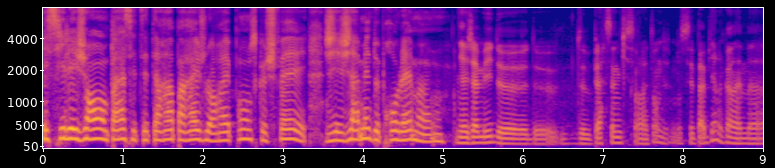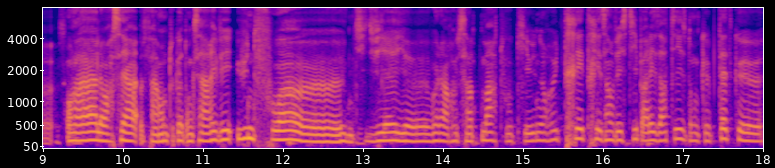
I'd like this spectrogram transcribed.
et si les gens passent etc pareil je leur réponds ce que je fais j'ai jamais de problème euh. Il n'y a jamais eu de, de, de personnes qui sont en c'est pas bien quand même. euh. Ouais, alors c'est, enfin en tout cas donc c'est arrivé une fois euh, une petite vieille euh, voilà rue Sainte-Marthe où qui est une rue très très investie par les artistes donc euh, peut-être que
